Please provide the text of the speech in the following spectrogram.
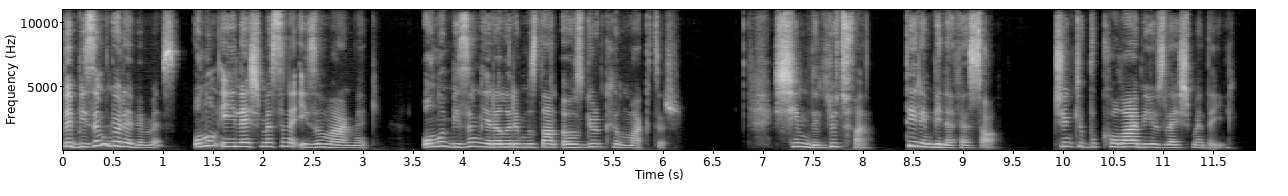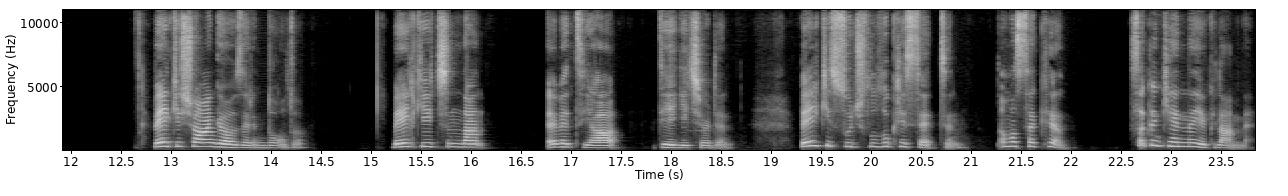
Ve bizim görevimiz onun iyileşmesine izin vermek. Onu bizim yaralarımızdan özgür kılmaktır. Şimdi lütfen derin bir nefes al. Çünkü bu kolay bir yüzleşme değil. Belki şu an gözlerin doldu. Belki içinden evet ya diye geçirdin. Belki suçluluk hissettin. Ama sakın, sakın kendine yüklenme.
